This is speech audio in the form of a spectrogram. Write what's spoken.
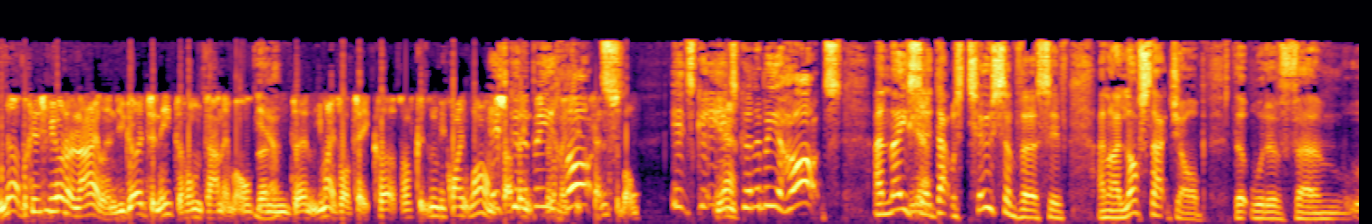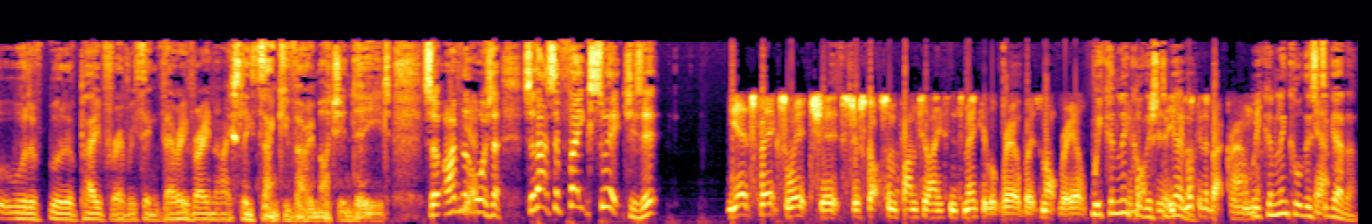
no, because if you're on an island, you're going to need to hunt animals, and um, you might as well take clothes off because it's going to be quite warm. It's so gonna be hot. it sensible. It's go- Yeah. it's going to be hot, and they Yeah. said that was too subversive, and I lost that job that would have um, would have would have paid for everything very very nicely. Thank you very much indeed. So I've not watched that. So that's a fake switch, is it? Yeah, it's fake Switch. It's just got some fancy lighting to make it look real, but it's not real. We can link all this watch it- you can together. Look in the background. We can link all this Yeah. together.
